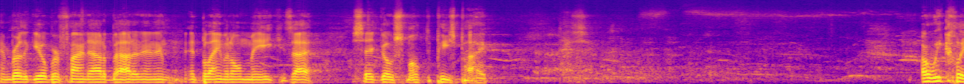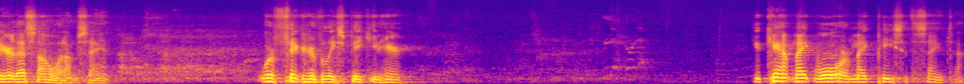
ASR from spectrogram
And Brother Gilbert find out about it and, and blame it on me because I said go smoke the peace pipe. Are we clear? That's not what I'm saying. We're figuratively speaking here. You can't make war and make peace at the same time.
